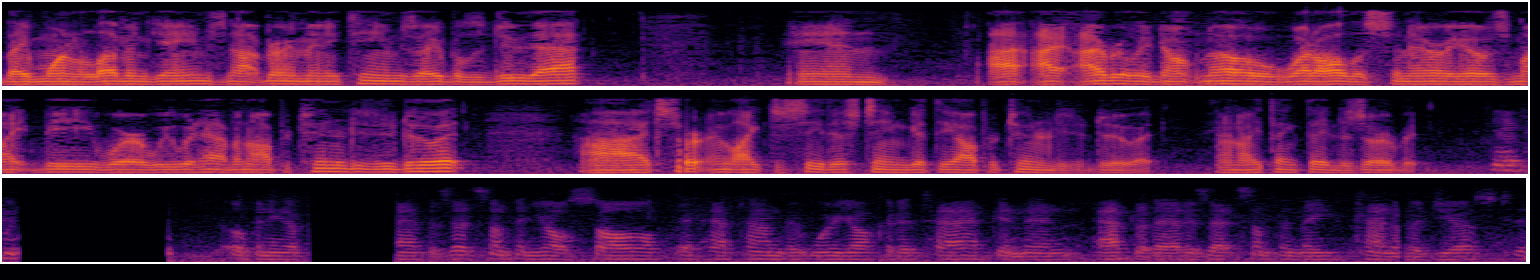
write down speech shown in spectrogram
they've won 11 games. Not very many teams are able to do that. And I, I, I really don't know what all the scenarios might be where we would have an opportunity to do it. Uh, I'd certainly like to see this team get the opportunity to do it, and I think they deserve it. Nick, opening up half, is that something y'all saw at halftime that where y'all could attack, and then after that, is that something they kind of adjust to?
